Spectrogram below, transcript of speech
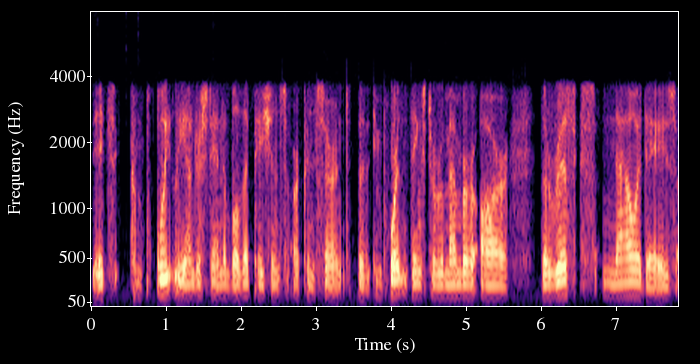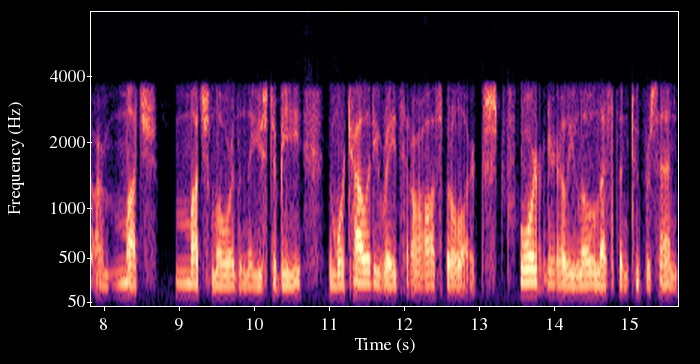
it's completely understandable that patients are concerned. The important things to remember are the risks nowadays are much, much lower than they used to be. The mortality rates at our hospital are extraordinarily low, less than 2%.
